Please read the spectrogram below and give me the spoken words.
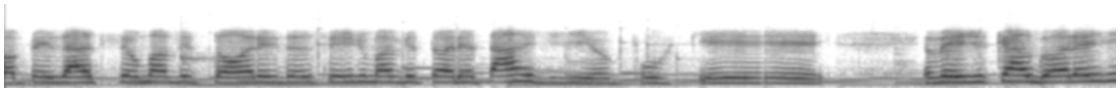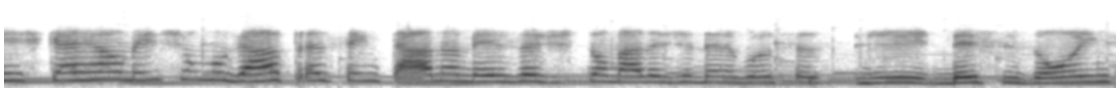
apesar de ser uma vitória, ainda seja uma vitória tardia, porque eu vejo que agora a gente quer realmente um lugar para sentar na mesa de tomada de, de decisões,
